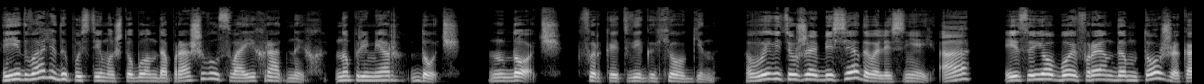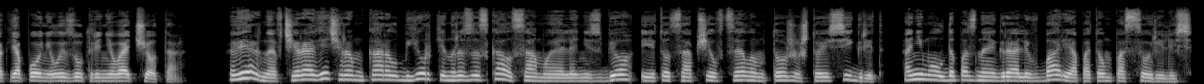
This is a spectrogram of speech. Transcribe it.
Едва ли допустимо, чтобы он допрашивал своих родных, например, дочь. Дочь, фыркает Вига Хёгин. Вы ведь уже беседовали с ней, а? И с ее бойфрендом тоже, как я понял из утреннего отчета?» Верно, вчера вечером Карл Бьоркин разыскал Самуэля Низбё, и тот сообщил в целом то же, что и Сигрид. Они, мол, допоздна играли в баре, а потом поссорились.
